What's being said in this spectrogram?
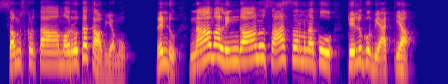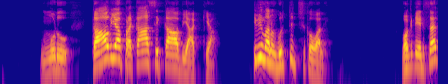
సంస్కృతామరుక కావ్యము. రెండు నామలింగానుశాసనమునకు తెలుగు వ్యాఖ్య. మూడు కావ్య ప్రకాశిక వ్యాఖ్య. ఇవి మనం గుర్తుంచుకోవాలి. ఒకటి ఏంటి సార్?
